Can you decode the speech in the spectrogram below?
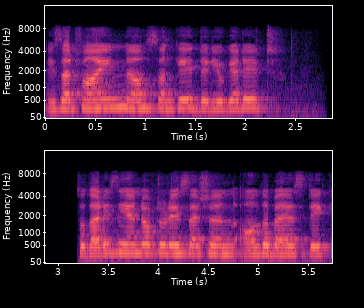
Is that fine, uh, Sanket? Did you get it? So that is the end of today's session. All the best. Take care.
